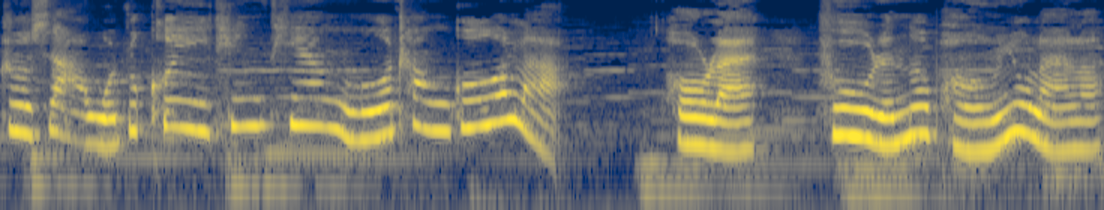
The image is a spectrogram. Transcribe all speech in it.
这下我就可以听天鹅唱歌啦。后来，富人的朋友来了，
